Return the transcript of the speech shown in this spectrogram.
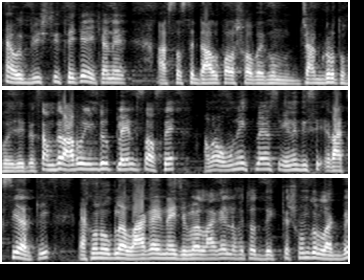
হ্যাঁ ওই বৃষ্টি থেকে এখানে আস্তে আস্তে ডালপালা সব একদম জাগ্রত হয়ে যাইতেছে। আমাদের আরও ইনডোর প্ল্যান্টস আছে আমরা অনেক প্ল্যান্টস এনে দিছি রাখছি আর কি। এখন ওগুলো লাগাই নাই যেগুলো লাগাইলে হয়তো দেখতে সুন্দর লাগবে।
